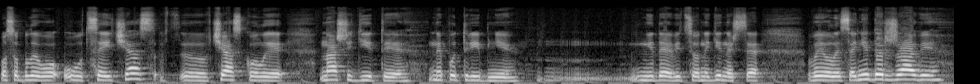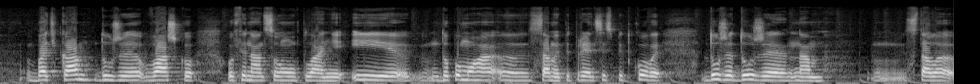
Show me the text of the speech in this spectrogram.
особливо у цей час, в- е, час, коли наші діти не потрібні, ніде від цього не дінешся, виявилися ні державі, батькам дуже важко у фінансовому плані. І допомога е, саме підприємців з Підкови дуже-дуже нам м, стала е,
